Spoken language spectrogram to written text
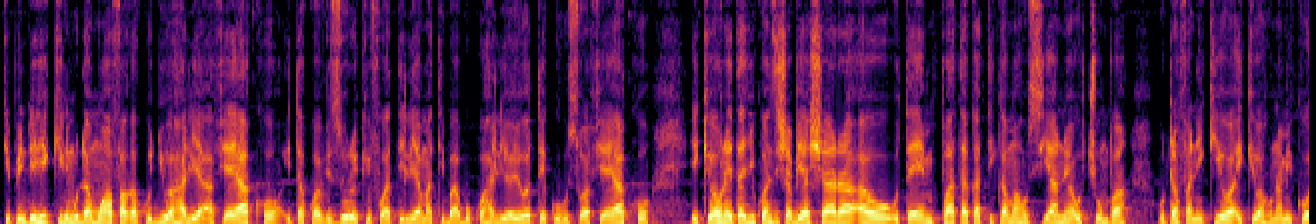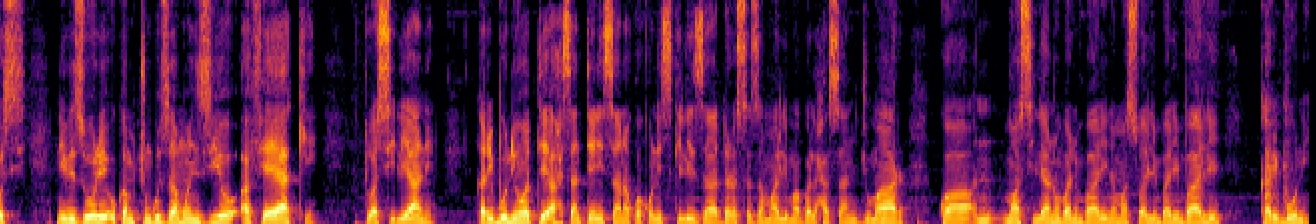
Kipindi hiki ni muda mwafaka kujua hali ya afya yako. Itakuwa vizuri ukifuatilia matibabu kwa hali yoyote kuhusu afya yako. Ikiwa unahitaji kuanzisha biashara au utayempata katika mahusiano ya uchumba, utafanikiwa ikiwa huna mikosi. Ni vizuri ukamchunguza mwenzio afya yake. Tuwasiliane. Karibuni wote, asanteni sana kwa kunisikiliza darasa za Mwalimu Abul Hassan Jumar. Kwa mawasiliano mbalimbali na maswali mbalimbali Karibuni.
